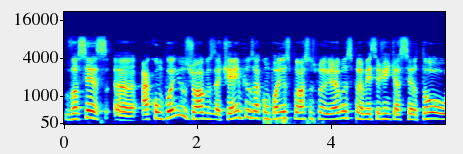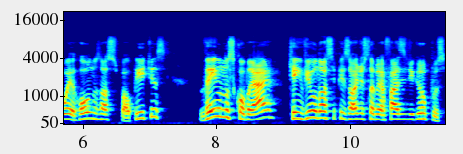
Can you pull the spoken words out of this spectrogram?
vocês uh, acompanhem os jogos da Champions, acompanhem os próximos programas para ver se a gente acertou ou errou nos nossos palpites. Venham nos cobrar. Quem viu o nosso episódio sobre a fase de grupos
